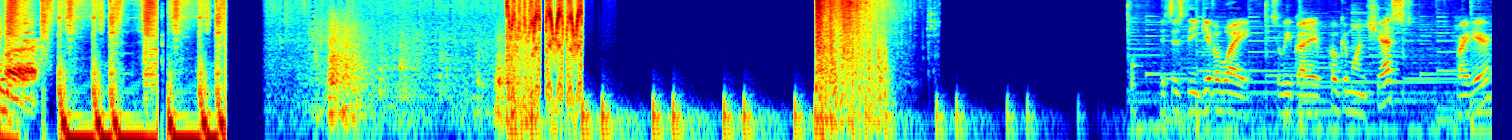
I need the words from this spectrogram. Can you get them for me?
Gamer. This is the giveaway. So we've got a Pokemon chest right here.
